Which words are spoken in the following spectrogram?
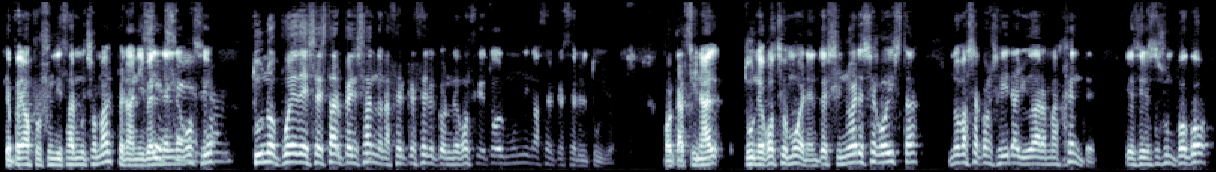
que podemos profundizar mucho más, pero a nivel del negocio, tú no puedes estar pensando en hacer crecer el negocio de todo el mundo y no hacer crecer el tuyo. Porque al final tu negocio muere. Entonces, si no eres egoísta, no vas a conseguir ayudar a más gente. Quiero decir, esto es un poco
